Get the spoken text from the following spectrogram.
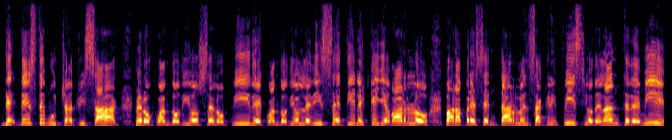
de, de este muchacho Isaac. Pero cuando Dios se lo pide, cuando Dios le dice, tienes que llevarlo para presentarlo en sacrificio delante de mí,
